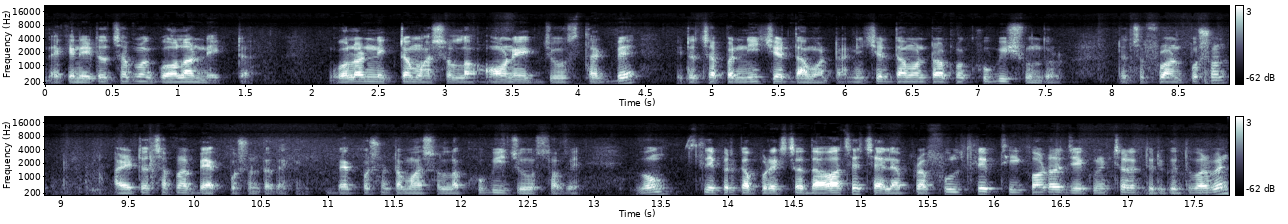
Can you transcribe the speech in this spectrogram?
দেখেন, এটা হচ্ছে আপনার গলার নেকটা গলার নেকটা মাশাল্লাহ অনেক জোস থাকবে। এটা হচ্ছে আপনার নিচের দামানটা। নিচের দামানটা আপনার খুবই সুন্দর। এটা হচ্ছে ফ্রন্ট পোষণ আর এটা হচ্ছে আপনার ব্যাক পোষণটা দেখেন। ব্যাক পোষণটা মাশাল্লাহ খুবই জোস হবে এবং স্লিপের কাপড় এক্সট্রা দেওয়া আছে। চাইলে আপনারা ফুল স্লিপ থ্রি কোয়ার্টার যে কোনো স্টাইলে তৈরি করতে পারবেন।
